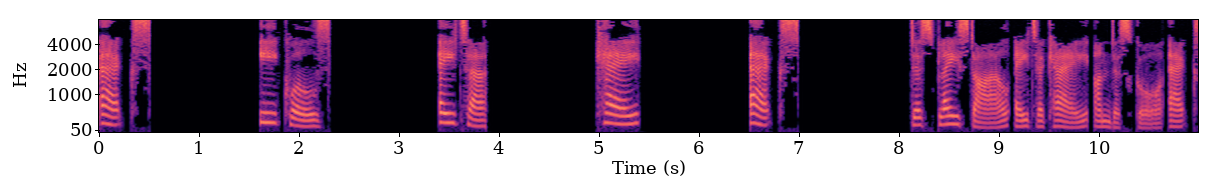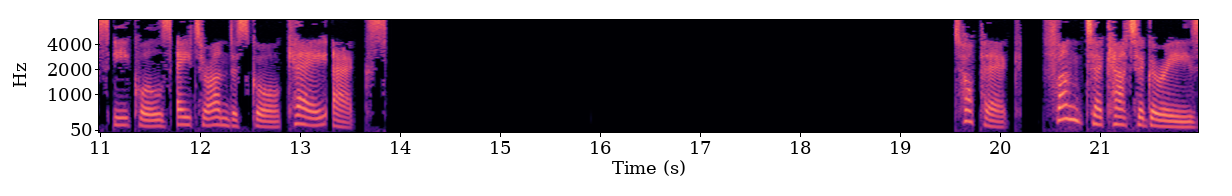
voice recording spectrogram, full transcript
x equals eta k x display style eta k underscore x equals eta underscore k x. Topic: Functor categories.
